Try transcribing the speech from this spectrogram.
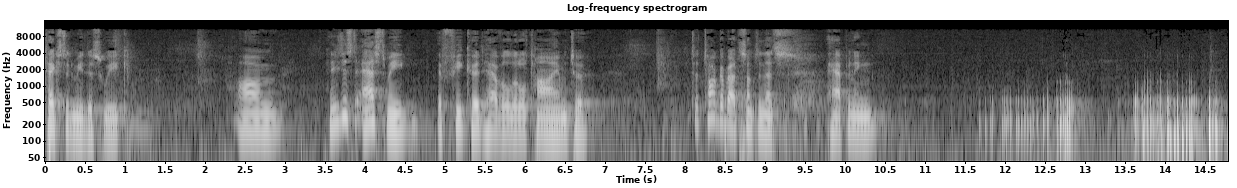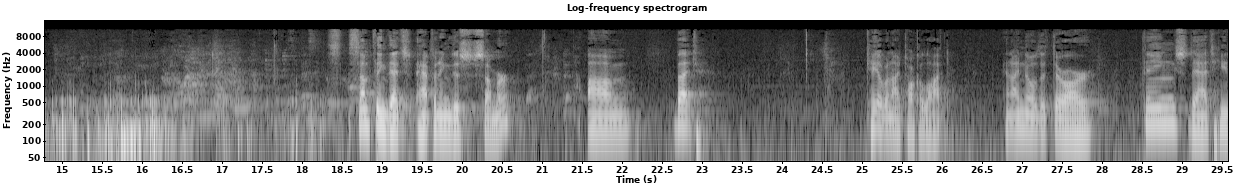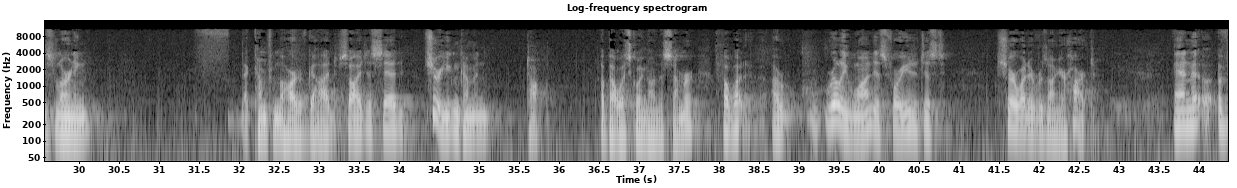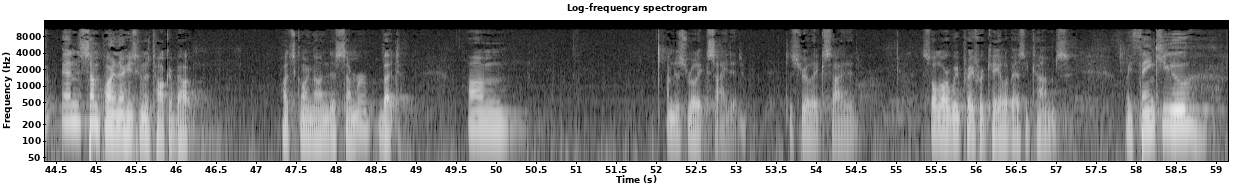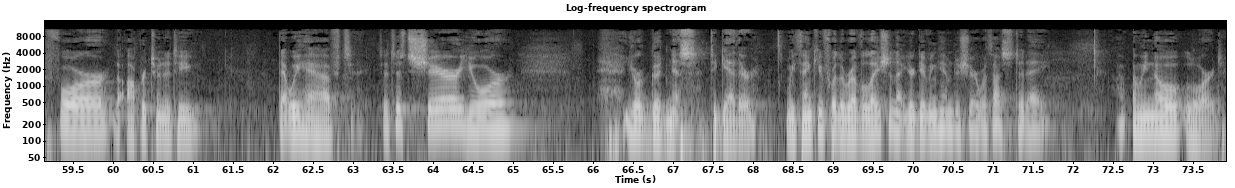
texted me this week. Um, and he just asked me if he could have a little time to to talk about something that's happening something that's happening this summer. Um, but Caleb and I talk a lot. And I know that there are things that he's learning that come from the heart of God. So I just said, sure, you can come and talk about what's going on this summer. But what I really want is for you to just share whatever's on your heart. And, uh, and at some point in there, he's going to talk about what's going on this summer. But um, I'm just really excited. Just really excited. So, Lord, we pray for Caleb as he comes. We thank you for the opportunity that we have to, to just share your, your goodness together. We thank you for the revelation that you're giving him to share with us today. And we know, Lord,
